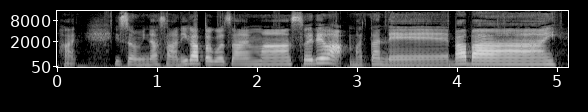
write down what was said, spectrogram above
はい。いつも皆さんありがとうございます。それではまたねバイバーイ。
